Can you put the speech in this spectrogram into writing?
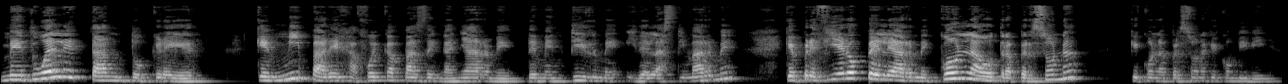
Me duele tanto creer que mi pareja fue capaz de engañarme, de mentirme y de lastimarme, que prefiero pelearme con la otra persona que con la persona que conviví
